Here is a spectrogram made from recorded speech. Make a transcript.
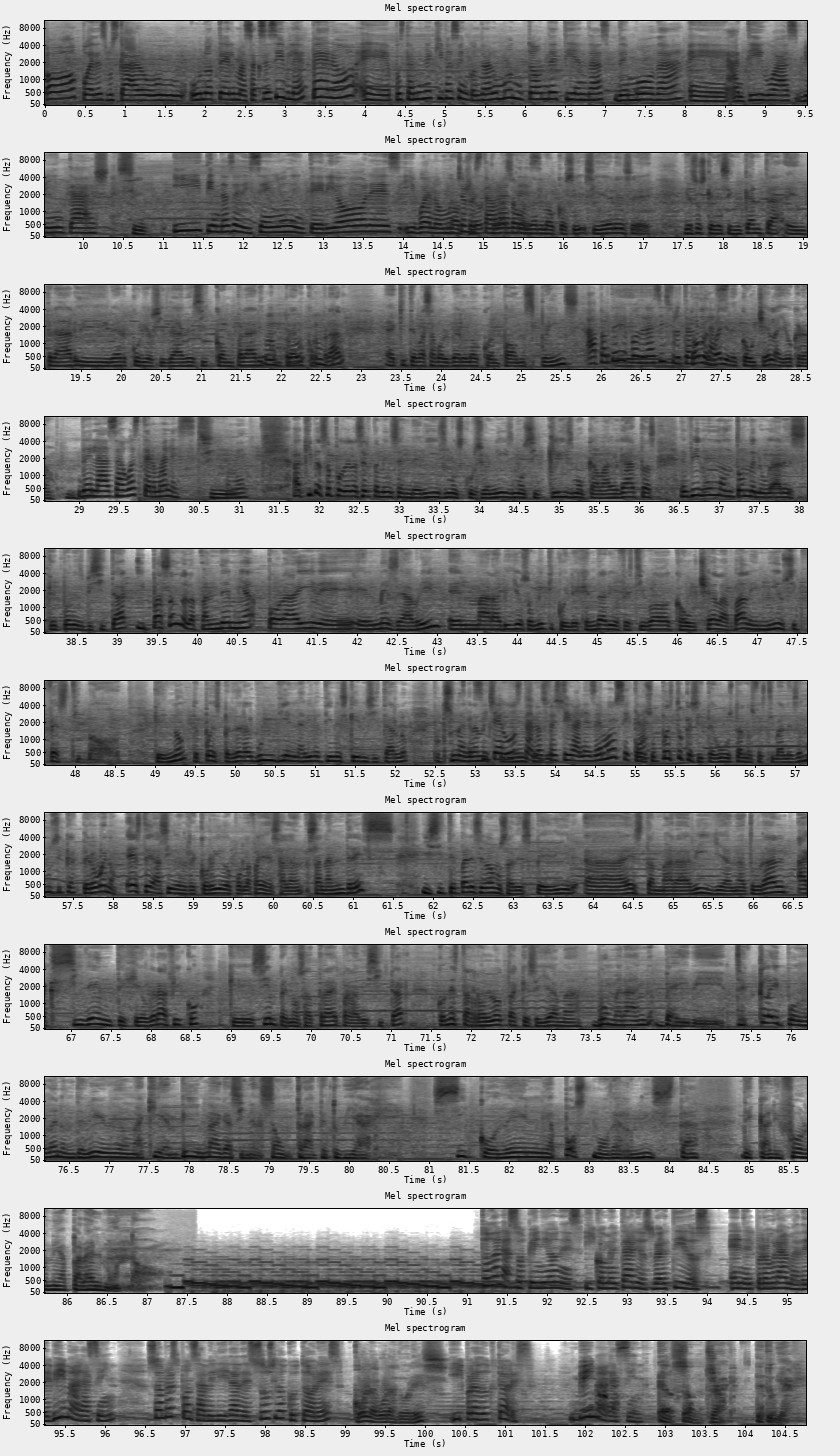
O puedes buscar un, un hotel más accesible, pero eh, pues también aquí vas a encontrar un montón de tiendas de moda eh, antiguas, vintage Sí. Y tiendas de diseño de interiores y bueno, No, muchos te- Te restaurantes. vas a volver loco. Si, si eres eh, de esos que les encanta entrar y ver curiosidades y comprar y comprar y comprar, aquí te vas a volver loco en Palm Springs. Aparte de Eh, podrás disfrutar todo de el las- valle de Coachella, yo creo. de las aguas termales. Sí. También. Aquí vas a poder hacer también senderismo, excursionismo, ciclismo, cabalgatas, en fin, un montón de lugares que puedes visitar. Y pasando la pandemia, por ahí del mes de abril, el maravilloso, mítico y legendario festival Coachella Valley Music Festival. Que no te puedes perder, algún día en la vida tienes que visitarlo porque es una gran Si te experiencia. gustan los festivales de música, Por supuesto que si te gustan los festivales de música. Pero bueno, este ha sido el recorrido por la falla de San Andrés. Y si te parece, vamos a despedir a esta maravilla natural, accidente geográfico que siempre nos atrae para visitar. Con esta rolota que se llama Boomerang Baby. The Claypool Lennon Delirium aquí en B Magazine, el soundtrack de tu viaje psicodelia postmodernista de California para el mundo. todas las opiniones y comentarios vertidos en el programa de B Magazine son responsabilidad de sus locutores Colaboradores, y productores. B Magazine. el soundtrack de tu viaje.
